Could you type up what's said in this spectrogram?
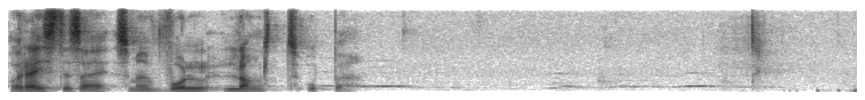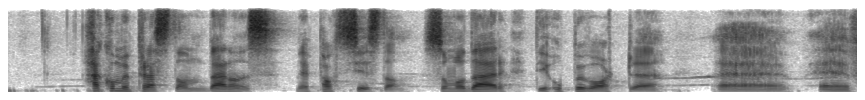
og reiste seg som en vold langt oppe. Her kommer prestene bærende med paktkista, som var der de oppbevarte eh, eh,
